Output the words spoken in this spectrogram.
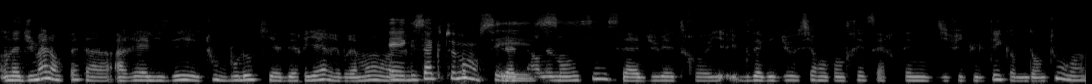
on a du mal en fait à, réaliser tout le boulot qu'il y a derrière et vraiment. Euh, Exactement, c'est l'acharnement aussi. Ça a dû être. Vous avez dû aussi rencontrer certaines difficultés comme dans tout, hein,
